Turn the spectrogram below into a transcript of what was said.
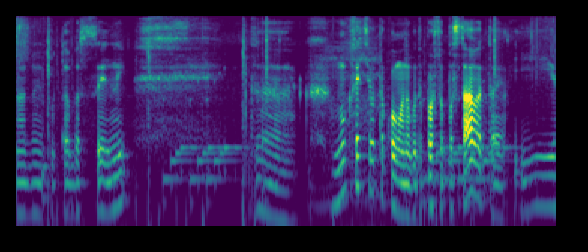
Ладно, я тут безсильний. Так. Ну, кстати, от такого можна буде просто поставити і.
